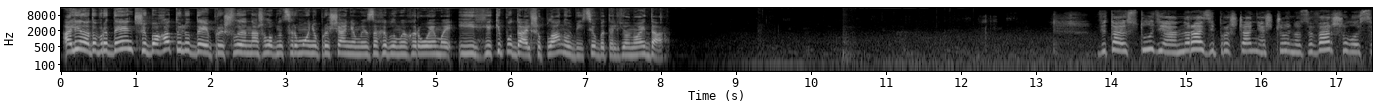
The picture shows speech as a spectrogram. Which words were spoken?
Аліна, добрий день. Чи багато людей прийшли на жалобну церемонію прощаннями з загиблими героями? І які подальші плани у бійців батальйону Айдар? Вітаю студія. Наразі прощання щойно завершилось.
